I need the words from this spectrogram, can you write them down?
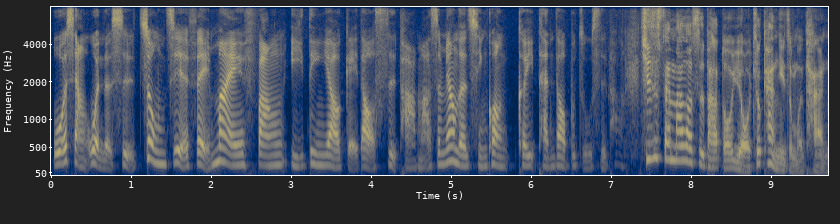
我想问的是，中介费卖方一定要给到四趴吗？什么样的情况可以谈到不足四趴？其实三趴到四趴都有，就看你怎么谈。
